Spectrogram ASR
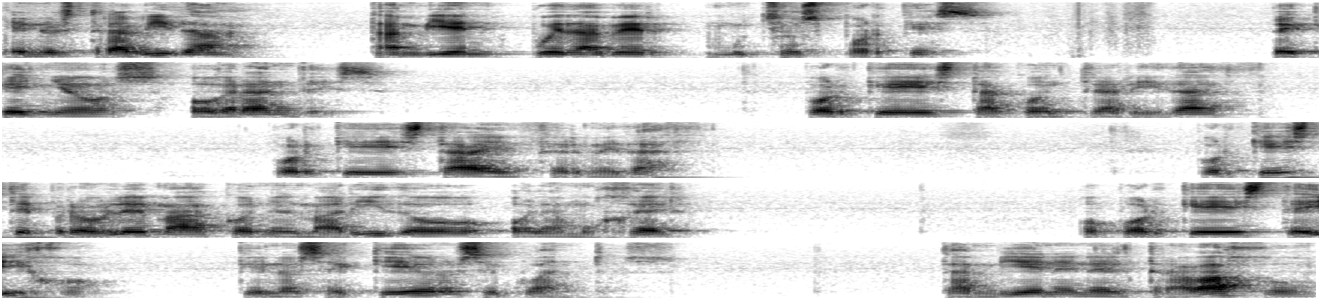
En nuestra vida también puede haber muchos porqués, pequeños o grandes. ¿Por qué esta contrariedad? ¿Por qué esta enfermedad? ¿Por qué este problema con el marido o la mujer? ¿O por qué este hijo que no sé qué o no sé cuántos? También en el trabajo.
